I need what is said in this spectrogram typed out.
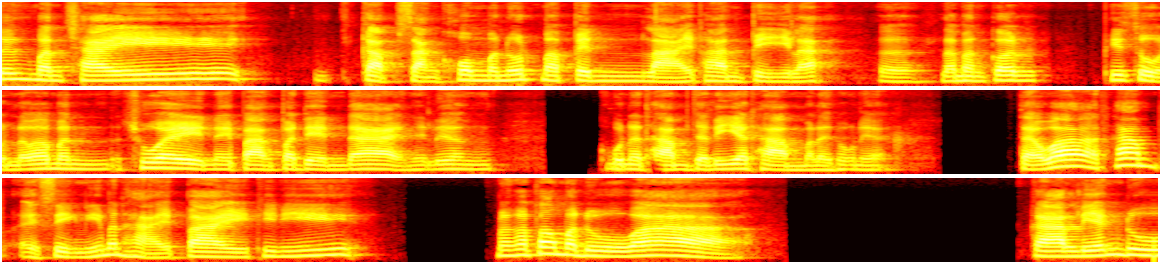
ซึ่งมันใช้กับสังคมมนุษย์มาเป็นหลายพันปีแล้วเออ แล้วมันก็พิสูจน์แล้วว่ามันช่วยในบางประเด็นได้ในเรื่องคุณธรรมจริยธรรมอะไรพวกเนี้ยแต่ว่าถ้าไอสิ่งนี้มันหายไปทีนี้ มันก็ต้องมาดูว่า การเลี้ยงดู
